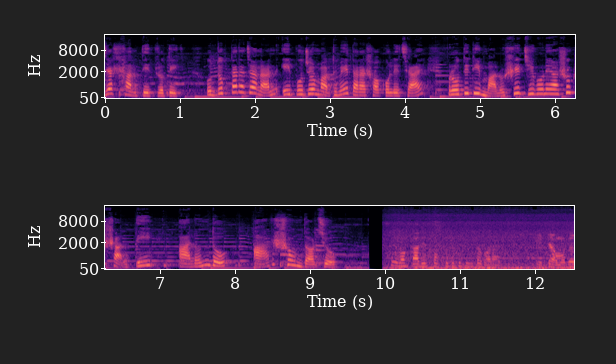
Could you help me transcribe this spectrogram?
যা শান্তির প্রতীক। উদ্যোক্তারা জানান এই পুজোর মাধ্যমে তারা সকলে চায় প্রতিটি মানুষের জীবনে আসুক শান্তি আনন্দ আর সৌন্দর্য। এবং কাদের পক্ষ থেকে চিন্তা করা এটা আমাদের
